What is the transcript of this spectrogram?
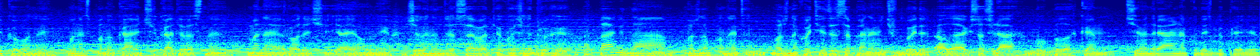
і ковани. Вони спонукають чекати весни. В мене є родичі, я є у них. Живи не для себе, ти хоч для других. А так, да, можна понити, можна хотіти себе навіть вбити. Але якщо шлях був би легким, чи він реально кудись би привів?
